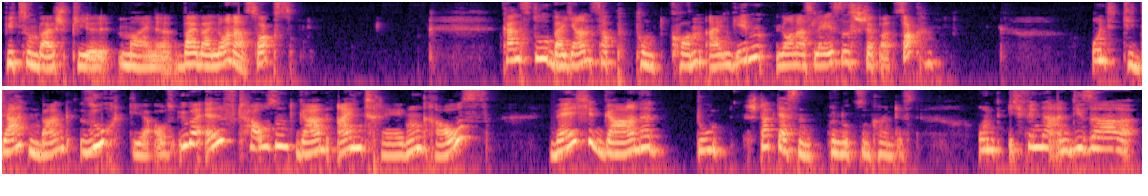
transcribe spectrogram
wie zum Beispiel meine Bye Bye Lorna Socks, kannst du bei jansub.com eingeben, Lorna's Laces Shepherd Sock und die Datenbank sucht dir aus über 11.000 Garneinträgen raus, welche Garne du stattdessen benutzen könntest. Und ich finde an dieser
